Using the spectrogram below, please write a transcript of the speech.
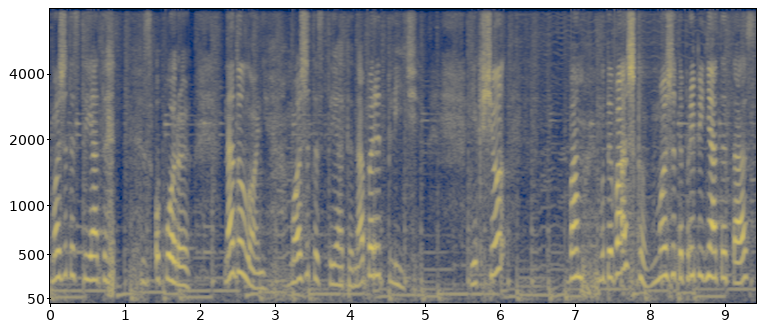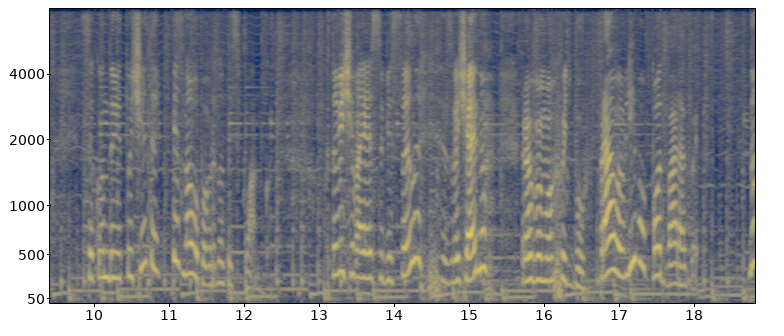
можете стояти з опорою на долоні, можете стояти на передпліччі. Якщо вам буде важко, можете припідняти таз, секунду відпочити і знову повернутися в планку. Хто відчуває в собі сили, звичайно, робимо ходьбу вправо-вліво по два рази. Ну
